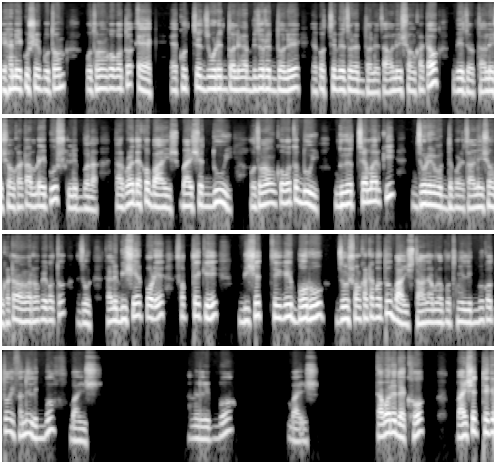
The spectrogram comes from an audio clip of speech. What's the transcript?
এখানে একুশে প্রথম প্রথম অঙ্ক কত? এক। এক হচ্ছে জোরের দলে না বেজোড়ের দলে? এক হচ্ছে বেজোড়ের দলে। তাহলে এই সংখ্যাটাও বেজোর। তাহলে এই সংখ্যাটা আমরা একুশ লিখব না। তারপরে দেখো বাইশ। বাইশের দুই। প্রথম অঙ্ক কত? দুই। দুই হচ্ছে আমার কি? জোরের মধ্যে পড়ে। তাহলে এই সংখ্যাটা আমার হবে কত? জোর। তাহলে বিশের পরে সব থেকে বিশের থেকে বড় জোর সংখ্যাটা কত? বাইশ। তাহলে আমরা প্রথমে লিখব কত? এখানে লিখব বাইশ। এখানে লিখব বাইশ। তারপরে দেখো বাইশের থেকে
